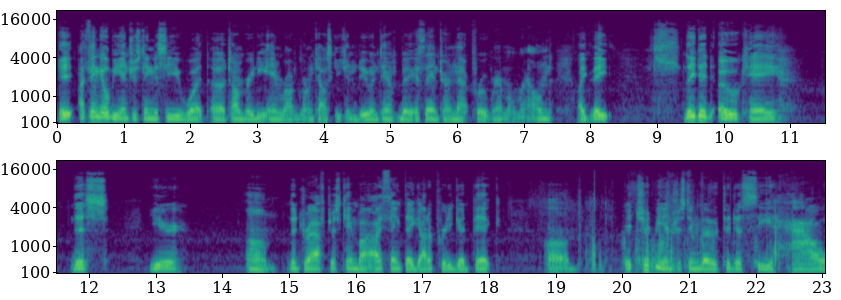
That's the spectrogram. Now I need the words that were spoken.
it, I think it'll be interesting to see what uh, Tom Brady and Rob Gronkowski can do in Tampa Bay if they can turn that program around. Like they, they did okay this year. Um, the draft just came by. I think they got a pretty good pick. Um, it should be interesting though to just see how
